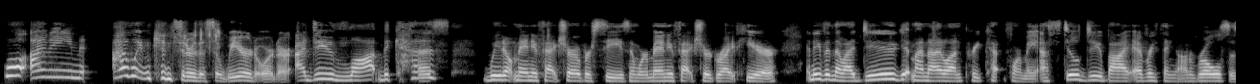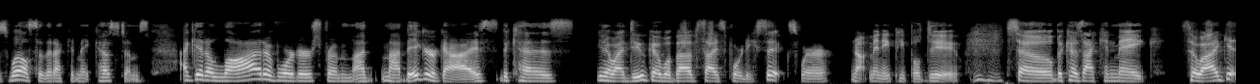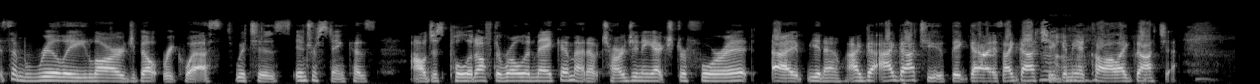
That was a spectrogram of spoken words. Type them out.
Well, I mean, I wouldn't consider this a weird order. I do lot because we don't manufacture overseas and we're manufactured right here. And even though I do get my nylon pre-cut for me, I still do buy everything on rolls as well so that I can make customs. I get a lot of orders from my, my bigger guys because, you know, I do go above size 46 where not many people do. Mm-hmm. So because I can make, so I get some really large belt requests, which is interesting because I'll just pull it off the roll and make them. I don't charge any extra for it. I, you know, I got, I got you, big guys. I got you. Give me a call. I got you.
